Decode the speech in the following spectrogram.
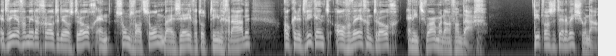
Het weer vanmiddag grotendeels droog en soms wat zon bij 7 tot 10 graden. Ook in het weekend overwegend droog en iets warmer dan vandaag. Dit was het NWS Journaal.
